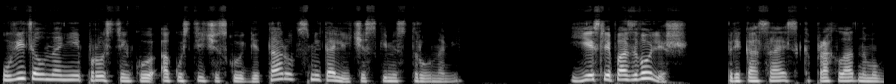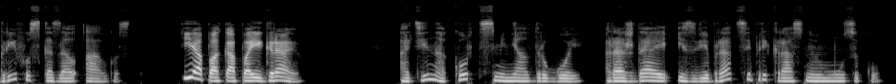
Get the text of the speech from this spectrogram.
увидел на ней простенькую акустическую гитару с металлическими струнами. «Если позволишь», Прикасаясь к прохладному грифу, сказал Август. «Я пока поиграю». Один аккорд сменял другой, рождая из вибраций прекрасную музыку,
